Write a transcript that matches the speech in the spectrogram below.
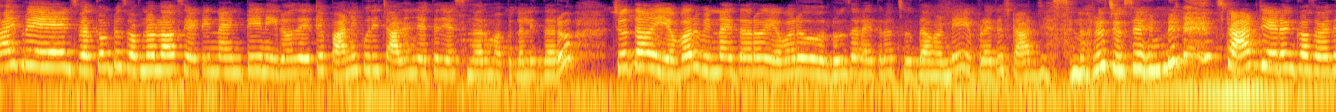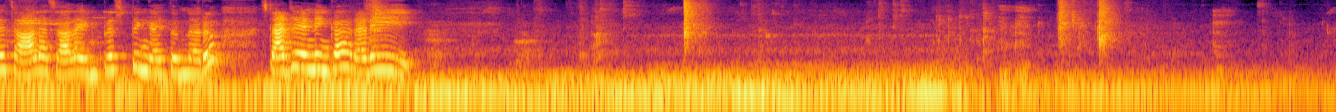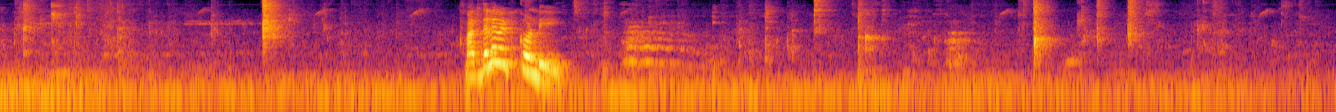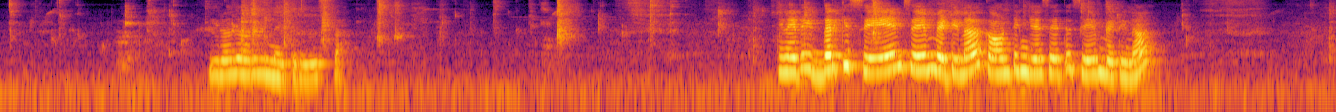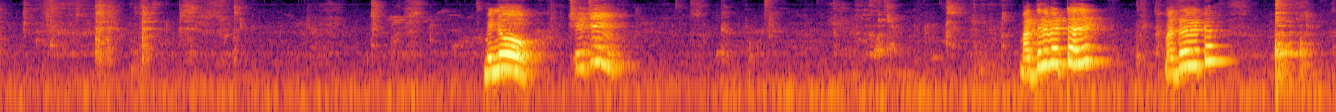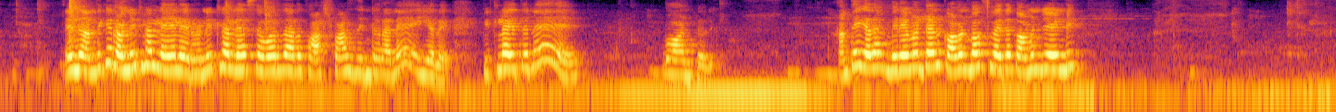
Hi friends welcome to Swapna vlogs eighteen nineteen ఈరోజు అయితే panipuri challenge అయితే చేస్తున్నారు మా పిల్లలు ఇద్దరు చూద్దాం ఎవరు విన్ అవుతారో ఎవరు లూజర్ అవుతారో చూద్దామండి. ఇప్పుడైతే స్టార్ట్ చేస్తున్నారు చూసేయండి. స్టార్ట్ చేయడం కోసం అయితే చాలా చాలా ఇంట్రెస్టింగ్ అవుతున్నారు. స్టార్ట్ చేయండి ఇంకా రెడీ మధ్యలో పెట్టుకోండి. ఈరోజు ఎవరు విన్ అవుతారు చూస్తా. నేనైతే ఇద్దరికి సేమ్ సేమ్ పెట్టిన కౌంటింగ్ చేసి అయితే సేమ్ పెట్టిన. మిను మధ్యలో పెట్టాలి మధ్యలో పెట్టు. నేను అందుకే రెండిట్లో లేలే రెండిట్లో లేస్తే ఎవరు దాని ఫాస్ట్ ఫాస్ట్ తింటారనే ఇయ్యలే. ఇట్లా అయితేనే బాగుంటుంది. అంతే కదా? మీరేమంటారు? కామెంట్ బాక్స్లో అయితే కామెంట్ చేయండి.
